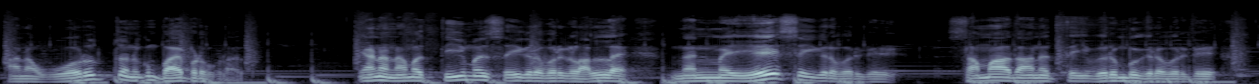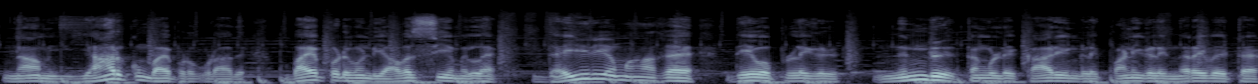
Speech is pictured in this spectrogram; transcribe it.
ஆனால் ஒருத்தனுக்கும் பயப்படக்கூடாது. ஏன்னா நம்ம தீமை செய்கிறவர்கள் அல்ல நன்மையே செய்கிறவர்கள். சமாதானத்தை விரும்புகிறவர்கள் நாம் யாருக்கும் பயப்படக்கூடாது. பயப்பட வேண்டிய அவசியம் இல்லை. தைரியமாக தேவ பிள்ளைகள் நின்று தங்களுடைய காரியங்களை பணிகளை நிறைவேற்ற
